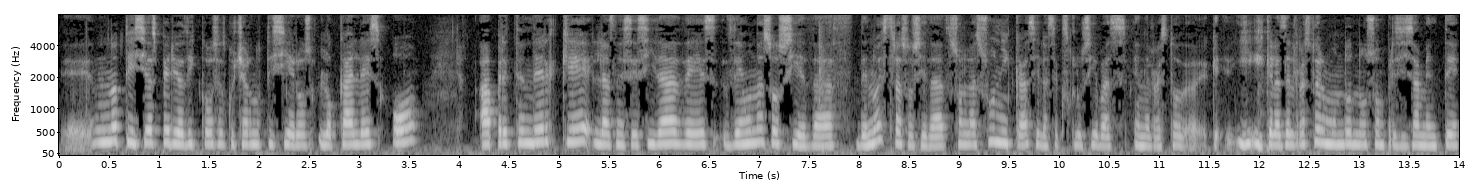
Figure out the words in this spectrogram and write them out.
eh, noticias, periódicos, escuchar noticieros locales o a pretender que las necesidades de una sociedad, de nuestra sociedad, son las únicas y las exclusivas en el resto y, que las del resto del mundo no son precisamente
